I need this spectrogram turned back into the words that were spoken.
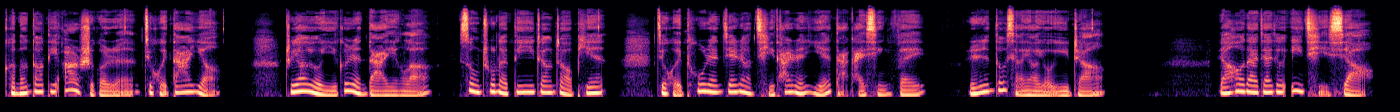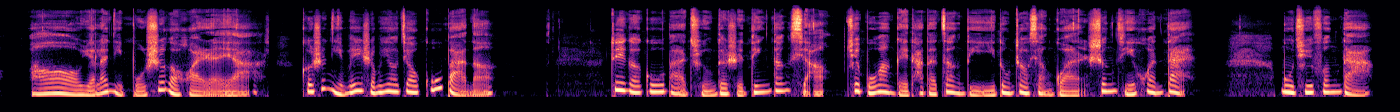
可能到第二十个人就会答应。只要有一个人答应了，送出了第一张照片，就会突然间让其他人也打开心扉，人人都想要有一张。然后大家就一起笑。哦，原来你不是个坏人呀！可是你为什么要叫姑爸呢？这个姑爸穷的是叮当响，却不忘给他的藏地移动照相馆升级换代。牧区风大。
